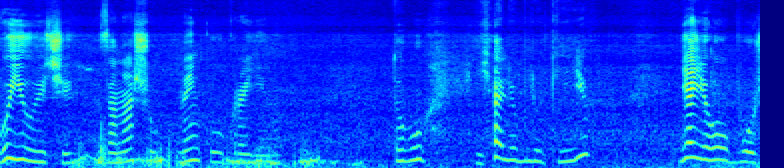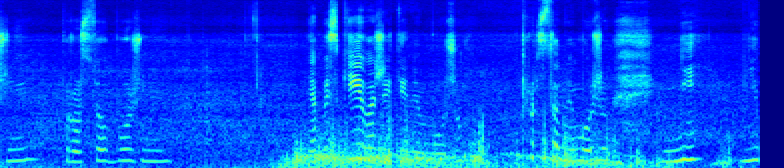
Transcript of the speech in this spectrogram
воюючи за нашу неньку Україну. Тому я люблю Київ, я його обожнюю, просто обожнюю. Я без Києва жити не можу. Просто не можу. Ні. ні.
